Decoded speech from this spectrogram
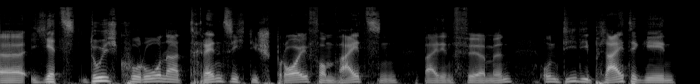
äh, jetzt durch Corona trennt sich die Spreu vom Weizen bei den Firmen und die, die pleite gehen,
